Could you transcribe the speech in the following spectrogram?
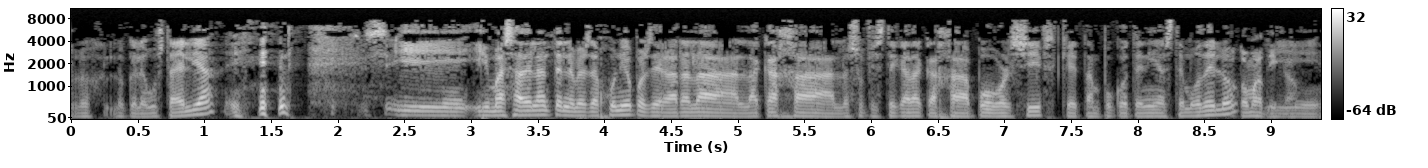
lo, que le gusta a Elia. y, y, más adelante, en el mes de junio, pues llegará la, la caja, la sofisticada caja Power Shift, que tampoco tenía este modelo. Automática. Y,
